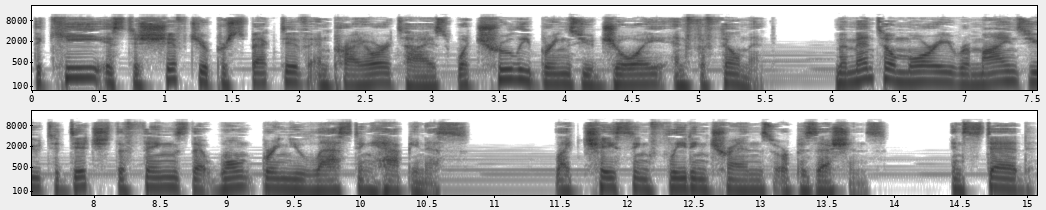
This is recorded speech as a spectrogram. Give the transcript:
The key is to shift your perspective and prioritize what truly brings you joy and fulfillment. Memento Mori reminds you to ditch the things that won't bring you lasting happiness, like chasing fleeting trends or possessions. Instead,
